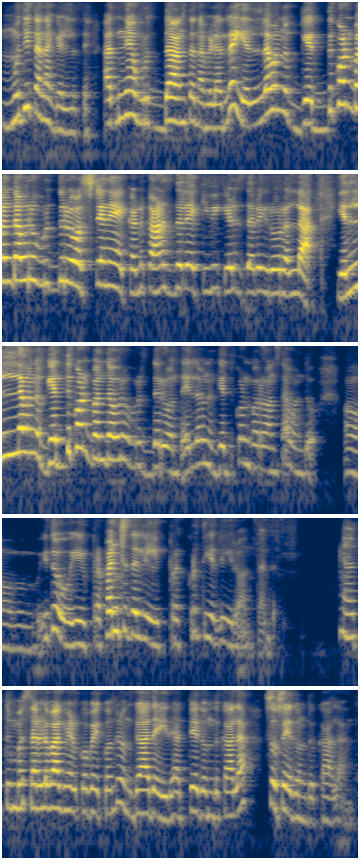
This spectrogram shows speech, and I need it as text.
ಮುದಿತನ ಗೆಲ್ಲುತ್ತೆ. ಅದನ್ನೇ ವೃದ್ಧ ಅಂತ ನಾವು ಹೇಳಂದ್ರೆ ಎಲ್ಲವನ್ನು ಗೆದ್ದುಕೊಂಡು ಬಂದವರು ವೃದ್ಧರು ಅಷ್ಟೇನೆ. ಕಣ್ಣು ಕಾಣಿಸ್ದಲೆ, ಕಿವಿ ಕೇಳಿಸ್ದಲೆ ಇರೋರಲ್ಲ. ಎಲ್ಲವನ್ನು ಗೆದ್ದುಕೊಂಡು ಬಂದವರು ವೃದ್ಧರು ಅಂತ, ಎಲ್ಲವನ್ನು ಗೆದ್ದುಕೊಂಡು ಬರೋ ಅಂತ ಒಂದು ಇದು ಈ ಪ್ರಪಂಚದಲ್ಲಿ, ಪ್ರಕೃತಿಯಲ್ಲಿ ಇರುವಂತದ್ದು ತುಂಬಾ ಸರಳವಾಗಿ ಹೇಳ್ಕೋಬೇಕು ಅಂದ್ರೆ ಒಂದು ಗಾದೆ ಇದೆ. ಅತ್ತೆದೊಂದು ಕಾಲ, ಸೊಸೆದೊಂದು ಕಾಲ ಅಂತ.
